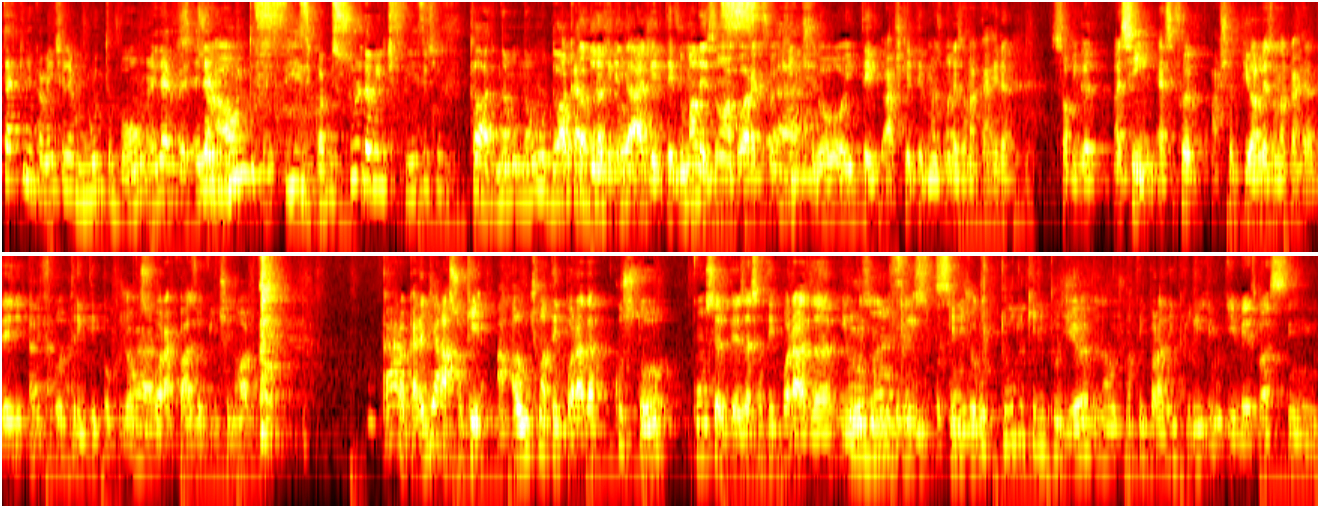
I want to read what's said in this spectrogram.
tecnicamente ele é muito bom, ele é, ele é muito físico, absurdamente físico. Claro, não, não mudou a Alta cara do jogo. durabilidade, ele teve uma lesão agora que foi que É. ele tirou, e teve, acho que ele teve mais uma lesão na carreira, só me engano. Mas sim, essa foi acho que a pior lesão da carreira dele, que ele ficou 30 e poucos jogos É. fora, quase ou 29. Cara, o cara é de aço. Que a, a última temporada custou com certeza essa temporada em Los Uhum, Angeles, sim, porque sim. ele jogou tudo que ele podia na última temporada em Cleveland. E mesmo assim,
